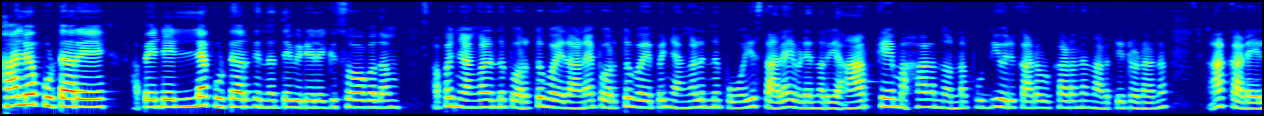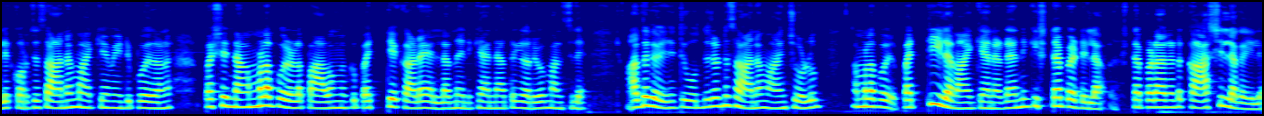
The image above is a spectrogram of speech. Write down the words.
ഹലോ കൂട്ടുകാരെ അപ്പോൾ എന്റെ എല്ലാ കൂട്ടുകാർക്കും ഇന്നത്തെ വീഡിയോയിലേക്ക് സ്വാഗതം. അപ്പോൾ ഞങ്ങൾ ഇന്ന് പുറത്തു പോയതാണ്. പുറത്തു പോയപ്പോൾ ഞങ്ങൾ ഇന്ന് പോയ സ്ഥലം എവിടെയെന്നറിയാം. ആർ കെ മഹാൾ എന്ന് പറഞ്ഞ പുതിയൊരു കട ഉദ്ഘാടനം നടത്തിയിട്ടുണ്ടായിരുന്നു. ആ കടയിൽ കുറച്ച് സാധനം വാങ്ങിക്കാൻ വേണ്ടി പോയതാണ്. പക്ഷേ നമ്മളെ പോലുള്ള പാവങ്ങൾക്ക് പറ്റിയ കടയല്ലെന്ന് എനിക്ക് അതിനകത്ത് കയറിയപ്പോൾ മനസ്സിലായി. അത് കഴിഞ്ഞിട്ട് ഒന്ന് രണ്ട് സാധനം വാങ്ങിച്ചോളും. നമ്മളെ പറ്റിയില്ല വാങ്ങിക്കാനായിട്ട്. എനിക്ക് ഇഷ്ടപ്പെട്ടില്ല. ഇഷ്ടപ്പെടാനായിട്ട് കാശില്ല കയ്യിൽ.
